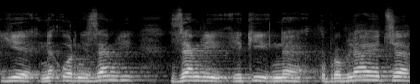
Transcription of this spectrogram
є неорні землі, землі, які не обробляються,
